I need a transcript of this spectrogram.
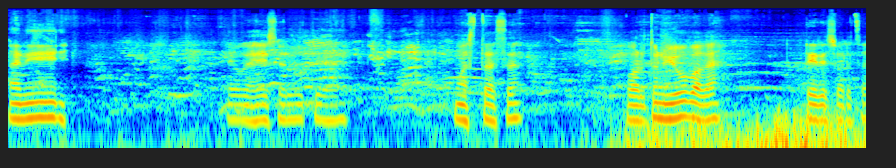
आणि हे बघा हे सर्व ते आहे. मस्त असं. वरतून व्ह्यू बघा टेरेसवरचा.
